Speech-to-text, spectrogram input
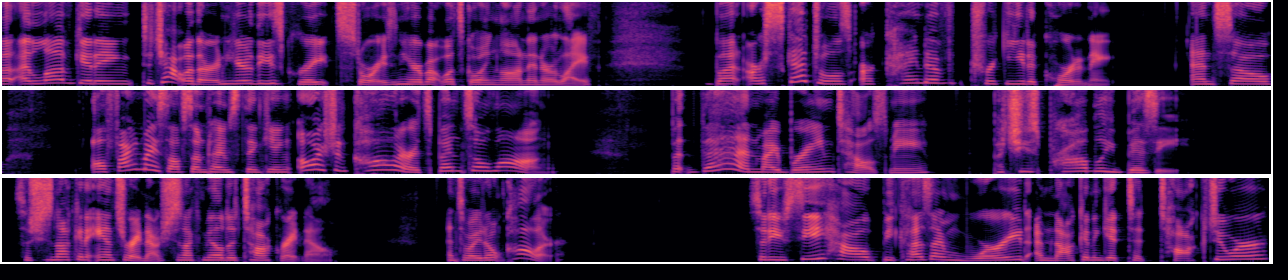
But I love getting to chat with her and hear these great stories and hear about what's going on in her life. But our schedules are kind of tricky to coordinate. And so I'll find myself sometimes thinking, oh, I should call her. It's been so long. But then my brain tells me, but she's probably busy. So she's not going to answer right now. She's not going to be able to talk right now. And so I don't call her. So do you see how, because I'm worried I'm not going to get to talk to her,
